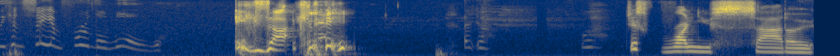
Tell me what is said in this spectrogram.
we can see him through the wall. Exactly! Uh. Just run, you sado.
